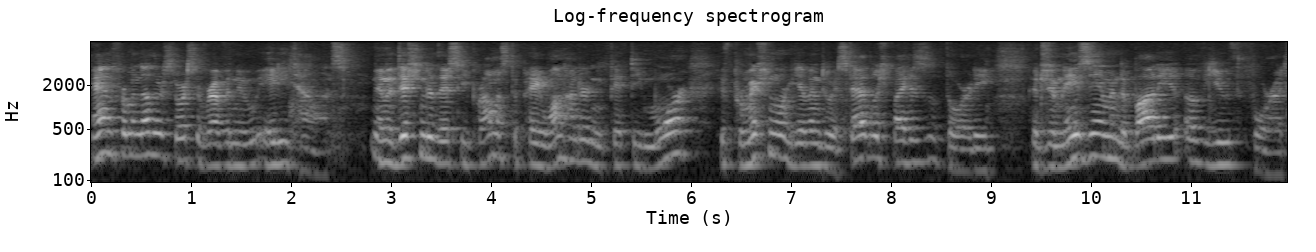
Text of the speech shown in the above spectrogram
and from another source of revenue 80 talents. In addition to this, he promised to pay 150 more if permission were given to establish by his authority a gymnasium and a body of youth for it,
